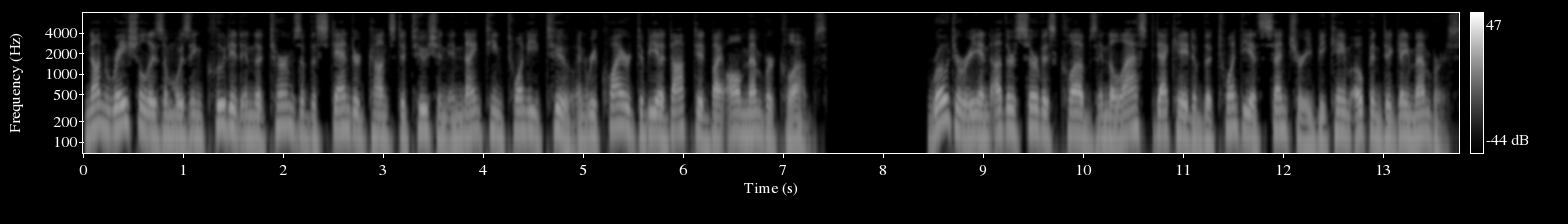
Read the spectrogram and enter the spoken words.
Non-racialism was included in the terms of the Standard Constitution in 1922 and required to be adopted by all member clubs. Rotary and other service clubs in the last decade of the 20th century became open to gay members.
